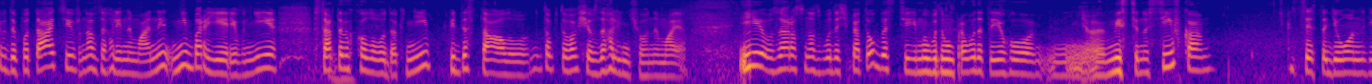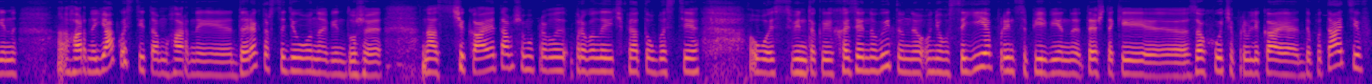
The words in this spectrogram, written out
меценатів, депутатів. У нас взагалі немає ні, ні бар'єрів, ні стартових колодок, ні підесталу. Ну тобто, взагалі, взагалі нічого немає. І зараз у нас буде чемпіонат області, і ми будемо проводити його е, в місті Носівка. Цей стадіон він гарної якості, там гарний директор стадіону. Він дуже нас чекає там, що ми провели, провели чемпіонат області. Ось він такий хазяйновитий, у нього- все є. В принципі, він теж таки е, заохоче привлікає депутатів,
